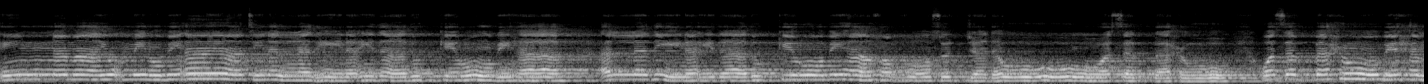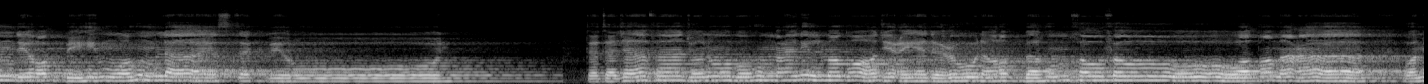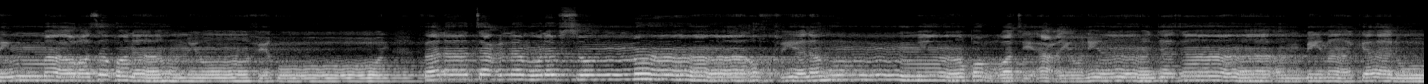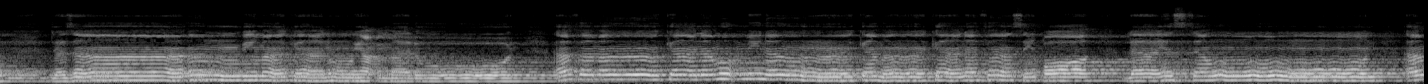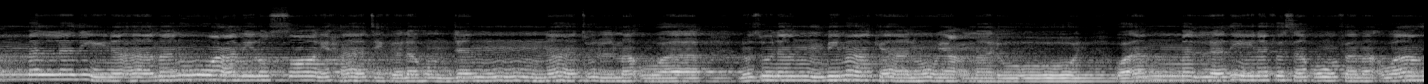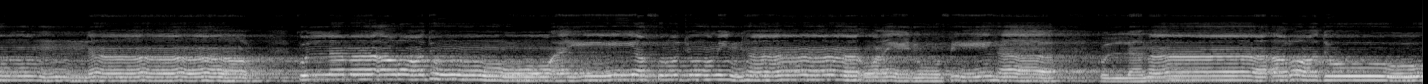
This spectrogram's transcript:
إنما يؤمن بآياتنا الذين إذا ذكروا بها الذين إذا ذكروا بها خروا سجدا وسبحوا وسبحوا بحمد ربهم وهم لا يستكبرون. تتجافى جنوبهم عن المضاجع يدعون ربهم خوفا وطمعا. ومما رزقناهم ينفقون. فلا تعلم نفس ما أخفي لهم من قرة أعين جزاء بما كانوا جزاء بما كانوا يعملون. أفمن كان مؤمنا كمن كان فاسقا لا يستوون. آمنوا وعملوا الصالحات فلهم جنات المأوى نزلا بما كانوا يعملون. وأما الذين فسقوا فمأواهم النار. كلما أرادوا أن يخرجوا منها أعيدوا فيها. كلما أرادوا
